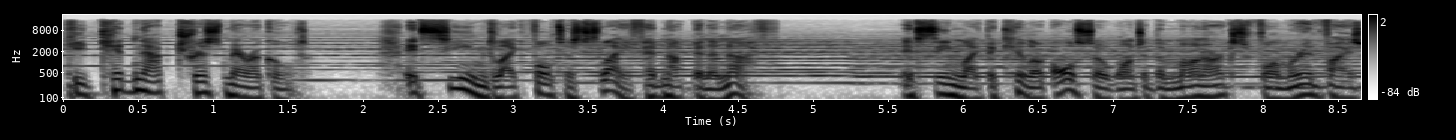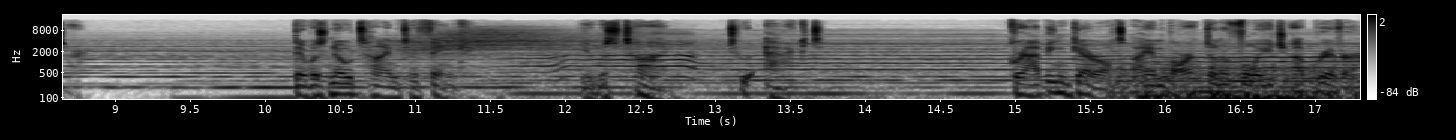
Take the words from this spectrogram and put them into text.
He'd kidnapped Triss Merigold. It seemed like Foltest's life had not been enough. It seemed like the killer also wanted the monarch's former advisor. There was no time to think. It was time to act. Grabbing Geralt, I embarked on a voyage upriver,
